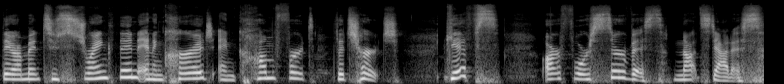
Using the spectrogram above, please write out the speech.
they are meant to strengthen and encourage and comfort the church. Gifts are for service, not status.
